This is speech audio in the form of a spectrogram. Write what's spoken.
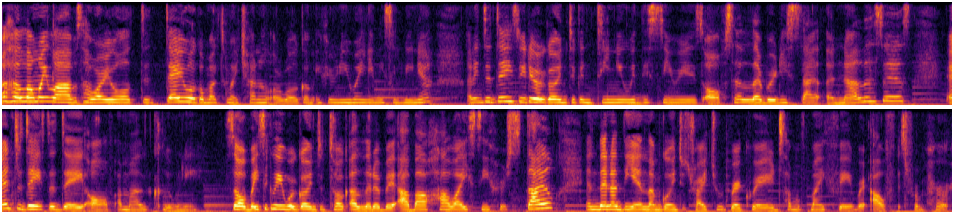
Well, hello my loves, how are you all today? Welcome back to my channel or welcome if you're new, my name is Silvina and in today's video we're going to continue with this series of celebrity style analysis and today is the day of Amal Clooney. So basically we're going to talk a little bit about how I see her style and then at the end I'm going to try to recreate some of my favorite outfits from her.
